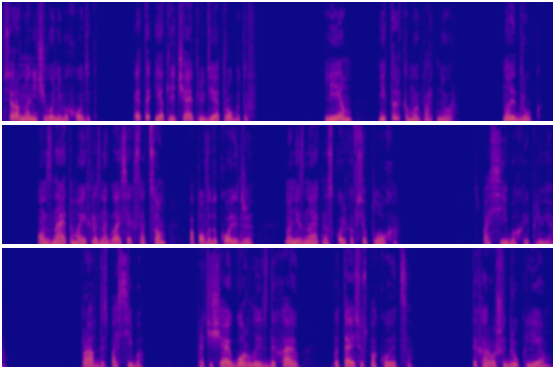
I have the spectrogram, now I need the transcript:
все равно ничего не выходит. Это и отличает людей от роботов. Лиам не только мой партнер, но и друг. Он знает о моих разногласиях с отцом по поводу колледжа, но не знает, насколько все плохо. «Спасибо», — хриплю я. «Правда, спасибо». Прочищаю горло и вздыхаю, пытаясь успокоиться. «Ты хороший друг, Лем».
